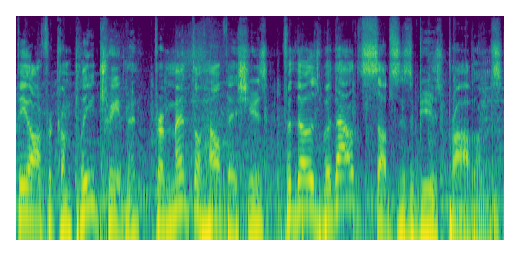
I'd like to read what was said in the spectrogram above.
they offer complete treatment for mental health issues for those without substance abuse problems.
